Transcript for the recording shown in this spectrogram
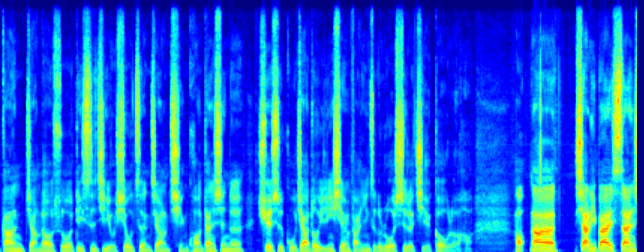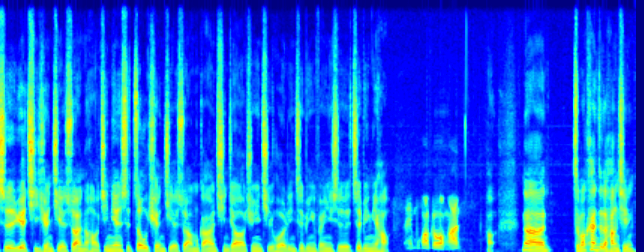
刚刚讲到说第四季有修正这样的情况？但是呢，确实股价都已经先反映这个弱势的结构了哈。好，那下礼拜三是月期权结算了哈，今天是周权结算，我们赶快请教群益期货林志斌分析师，志斌你好，哎，木华哥晚安。好，那怎么看这个行情？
